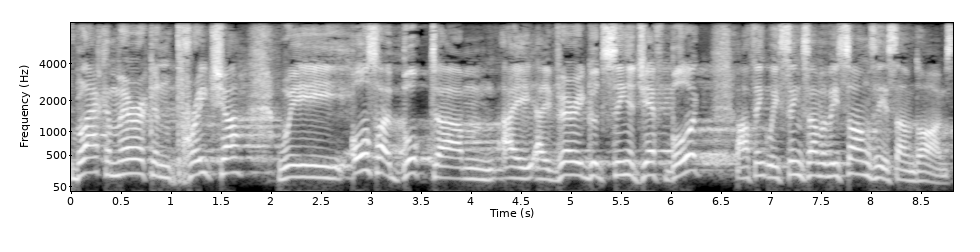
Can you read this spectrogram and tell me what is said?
Black American preacher. We also booked um, a, a very good singer, Geoff Bullock. I think we sing some of his songs here sometimes.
